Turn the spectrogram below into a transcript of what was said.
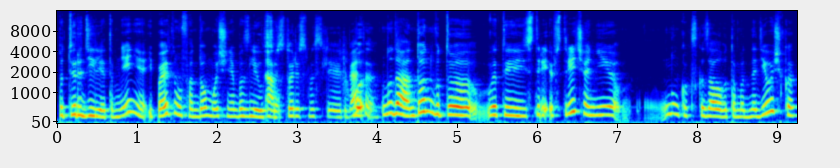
подтвердили это мнение, и поэтому фандом очень обозлился. А, в сторис в смысле ребята? Вот, ну да, Антон вот э, в этой встрече, они ну, как сказала вот там одна девочка,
